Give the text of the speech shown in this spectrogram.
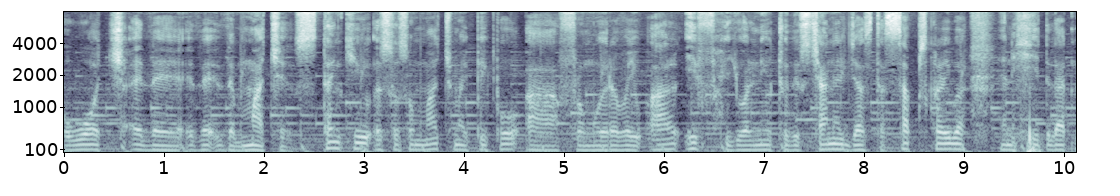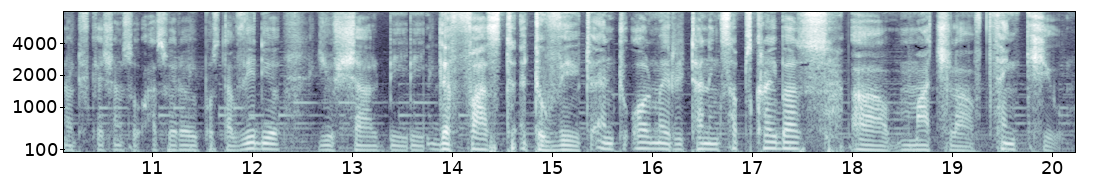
watch the, the, the matches. Thank you so so much my people from wherever you are. If you are new to this channel just a subscriber and hit that notification. So as wherever we post a video you shall be, be the first to view it. And to all my returning subscribers uh, much love. Thank you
